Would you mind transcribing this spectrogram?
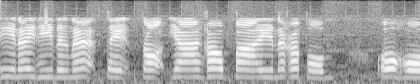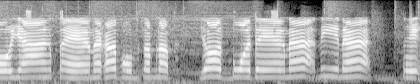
นี่นะอีกทีหนึ่งนะเตะเจาะยางเข้าไปนะครับผม โอ้โหยางแตกนะครับผมสำหรับยอดบัวแดงนะนี่นะ เตะ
